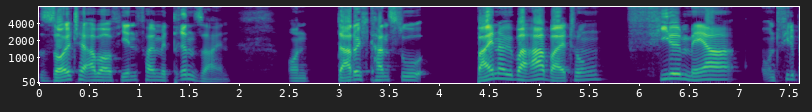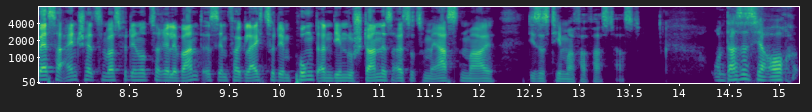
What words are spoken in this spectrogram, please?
sollte aber auf jeden Fall mit drin sein. Und dadurch kannst du bei einer Überarbeitung viel mehr und viel besser einschätzen, was für den Nutzer relevant ist im Vergleich zu dem Punkt, an dem du standest, als du zum ersten Mal dieses Thema verfasst hast. Und das ist ja auch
